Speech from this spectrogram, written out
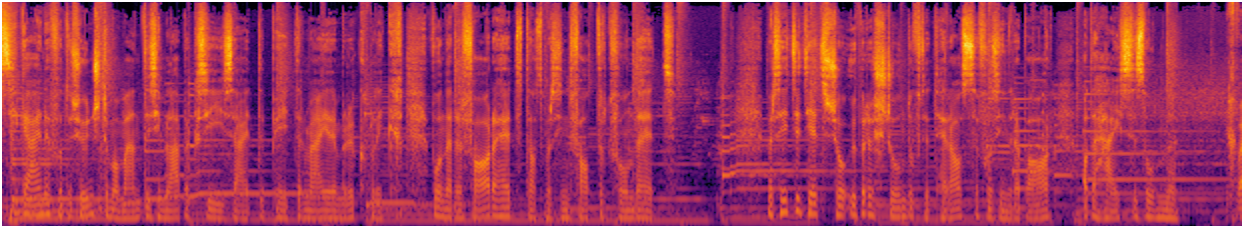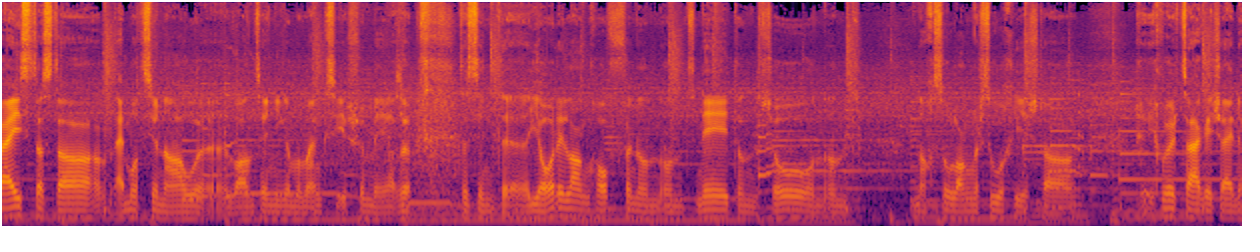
Es war einer der schönsten Momente in seinem Leben, gewesen, sagt Peter Meyer im Rückblick, wo er erfahren hat, dass man seinen Vater gefunden hat. Wir sitzen jetzt schon über eine Stunde auf der Terrasse von seiner Bar an der heißen Sonne. Ich weiß, dass da emotional ein wahnsinniger Moment war für mich. Also, das sind äh, jahrelang Hoffen und, und nicht und schon und, und nach so langer Suche ist da, ich würde sagen, ist einer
